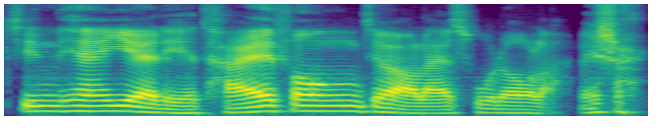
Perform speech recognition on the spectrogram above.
今天夜里台风就要来苏州了，没事儿。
